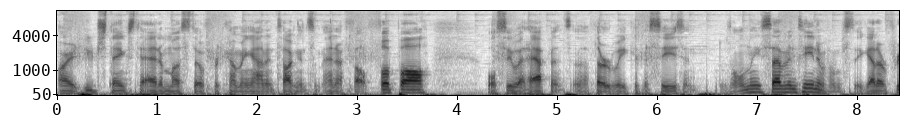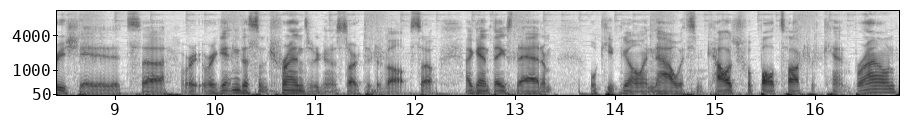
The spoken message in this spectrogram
All right, huge thanks to Adam Musto for coming on and talking some NFL football. We'll see what happens in the third week of the season. There's only 17 of them, so you got to appreciate it. It's uh, we're, we're getting to some trends that are going to start to develop. So again, thanks to Adam. We'll keep going now with some college football talk with Kent Brown.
